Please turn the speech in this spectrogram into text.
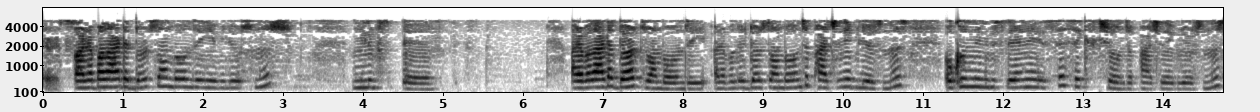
Evet. Arabalarda 4 zombi olunca yiyebiliyorsunuz. Minibüs, e, arabalarda 4 zombi olunca, arabaları 4 zombi olunca parçalayabiliyorsunuz. Okul minibüslerini ise 8 kişi olunca parçalayabiliyorsunuz.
